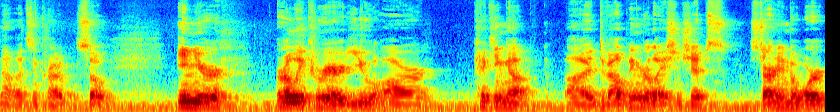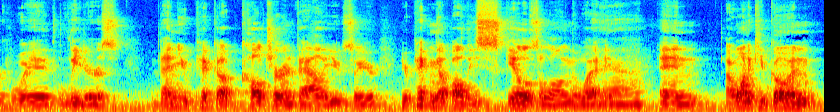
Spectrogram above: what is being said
No, that's incredible. So, in your early career, you are picking up, uh, developing relationships, starting to work with leaders. Then you pick up culture and value. So you're you're picking up all these skills along the way. Yeah. And I want to keep going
